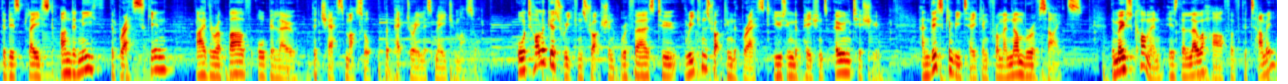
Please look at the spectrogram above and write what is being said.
that is placed underneath the breast skin, either above or below the chest muscle, the pectoralis major muscle. Autologous reconstruction refers to reconstructing the breast using the patient's own tissue and this can be taken from a number of sites. The most common is the lower half of the tummy,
